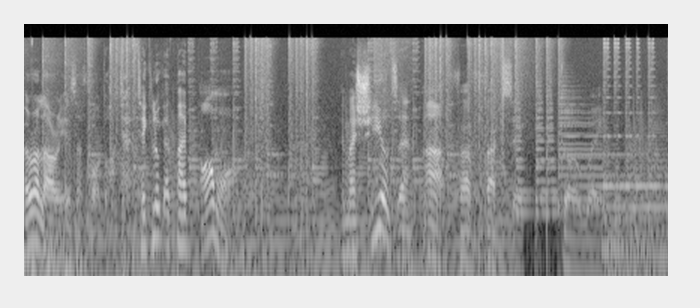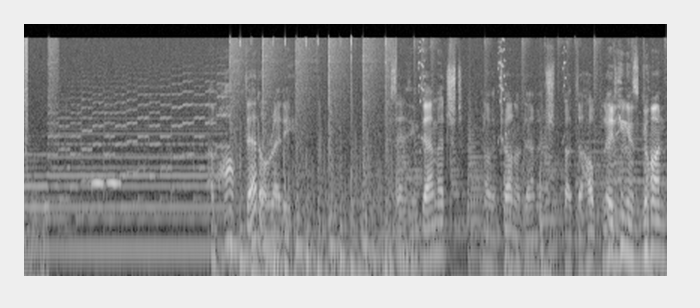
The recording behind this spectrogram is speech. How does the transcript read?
A Ralari, as I thought. Oh, damn, take a look at my armor. And my shields and... Ah, for fuck's sake. Go away. I'm half dead already. Is anything damaged? No internal damage, but the hull plating is gone.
